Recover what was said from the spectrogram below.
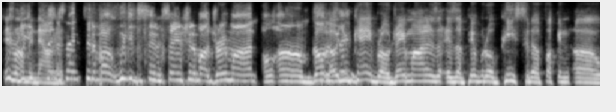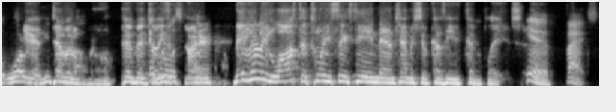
this We run get down. the same shit about. We get to say the same shit about Draymond on um Golden No, State. you can't, bro. Draymond is a, is a pivotal piece to the fucking uh Warriors. yeah, you pivotal, bro. Pivot. So he's a starter. They literally lost the 2016 damn championship because he couldn't play and shit. Yeah, facts.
